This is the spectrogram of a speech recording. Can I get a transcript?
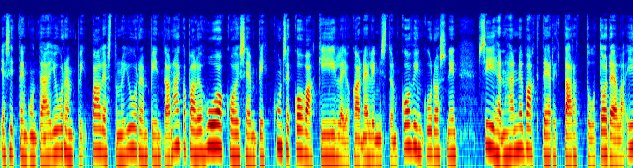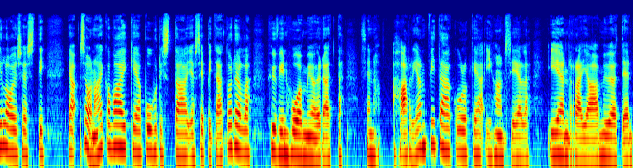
Ja sitten kun tämä juurenpi, paljastunut juurenpinta on aika paljon huokoisempi kuin se kova kiille, joka on elimistön kovin kudos, niin siihenhän ne bakteerit tarttuu todella iloisesti. Ja se on aika vaikea puhdistaa ja se pitää todella hyvin huomioida, että sen harjan pitää kulkea ihan siellä iän rajaa myöten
